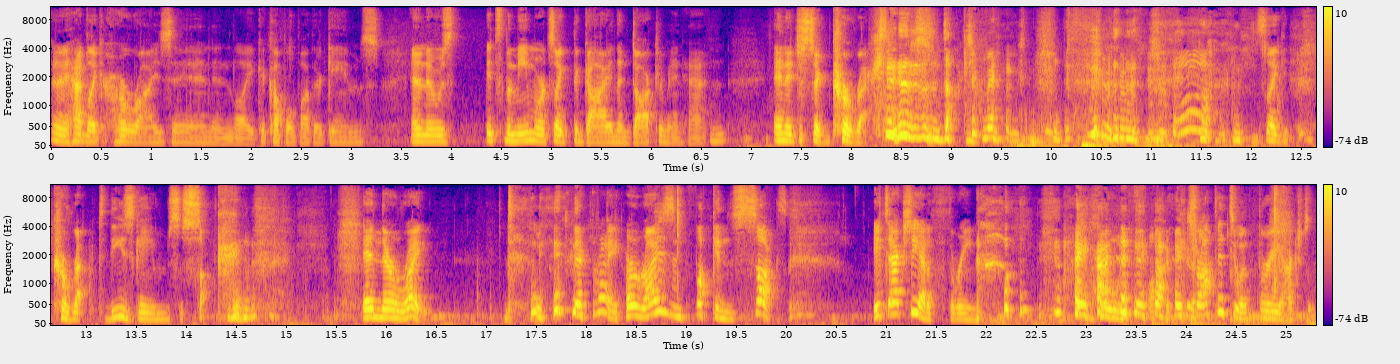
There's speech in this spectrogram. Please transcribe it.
And it had like Horizon and like a couple of other games. And it was it's the meme where it's like the guy and then Doctor Manhattan, and it just said correct. Doctor Manhattan. it's like correct. These games suck, and they're right. they're right. Horizon fucking sucks. It's actually at a three now. I, Holy fuck. I dropped it to a three actually.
